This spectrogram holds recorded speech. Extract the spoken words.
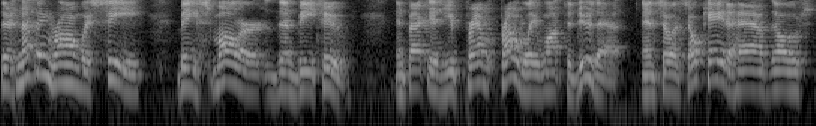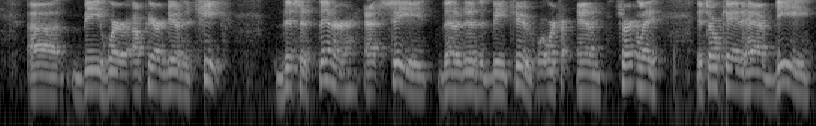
there's nothing wrong with C being smaller than B2. In fact, is you prob probably want to do that. And so it's okay to have those uh, be where up here near the cheek, this is thinner at C than it is at B2. What we're and certainly it's okay to have D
